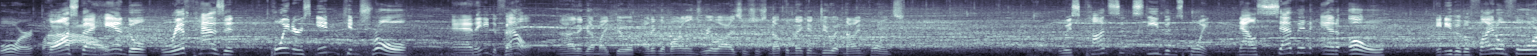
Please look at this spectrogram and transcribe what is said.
Moore Wow. lost the handle. Ryf has it. Pointers in control, and they need to foul. I think that might do it. I think the Marlins realize there's just nothing they can do at nine points. Wisconsin Stevens Point now 7 and 0 in either the Final Four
